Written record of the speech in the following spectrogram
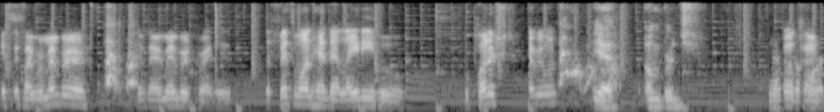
if if I remember, if I remember correctly, the fifth one had that lady who who punished everyone. Yeah, Umbridge. Yeah, Okay.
